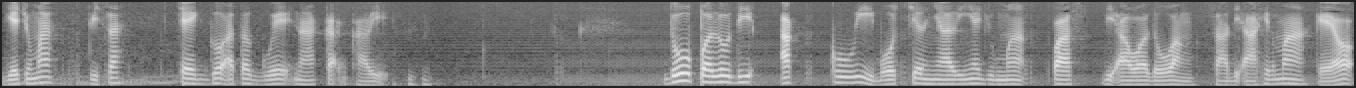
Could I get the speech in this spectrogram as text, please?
Dia cuma bisa cego atau gue nakak kali. Do perlu diakui bocil nyalinya cuma pas di awal doang. Saat di akhir mah keok.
